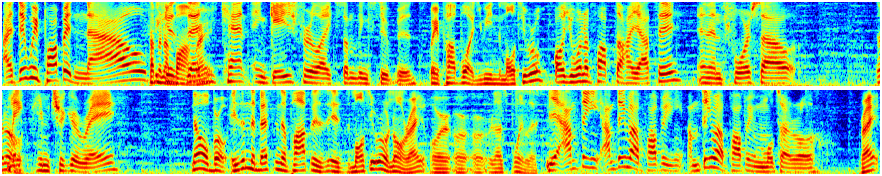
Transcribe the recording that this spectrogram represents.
I think we pop it now Summon because bomb, then right? he can't engage for like something stupid. Wait, pop what? You mean the multi roll? Oh, you want to pop the Hayate and then force out, No, no, make him trigger Ray? no, bro. Isn't the best thing to pop is is multi roll? No, right? Or, or or that's pointless, Yeah, I'm thinking. I'm thinking about popping. I'm thinking about popping multi roll. right?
